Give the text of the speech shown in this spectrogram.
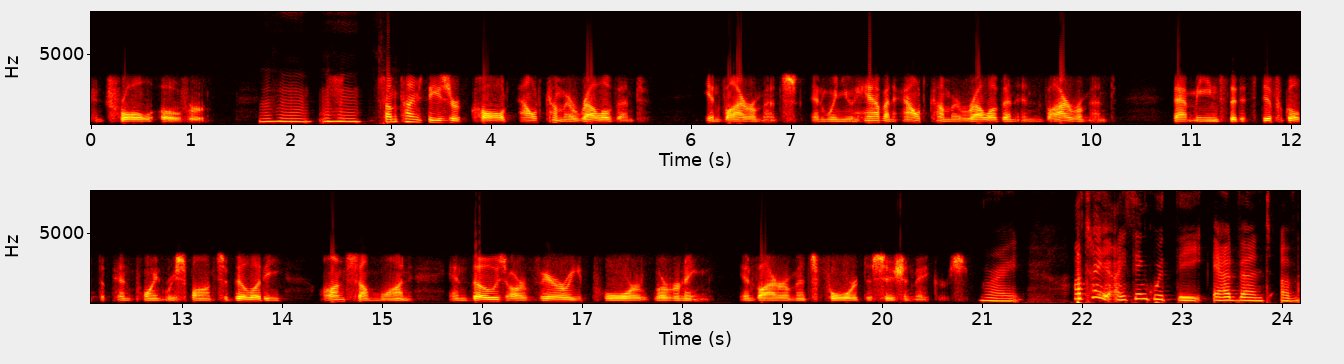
control over. Mm-hmm, mm-hmm. Sometimes these are called outcome irrelevant environments. And when you have an outcome irrelevant environment, that means that it's difficult to pinpoint responsibility on someone, and those are very poor learning environments for decision makers. Right. I'll tell you, I think with the advent of,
